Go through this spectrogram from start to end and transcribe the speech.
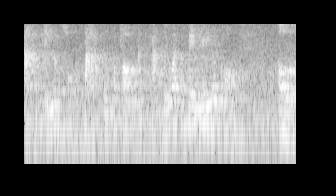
ต่างๆ ในเรื่องของศาสตร์องค์ประกอบต่างๆ ไม่ว่าจะเป็นในเรื่องของ เอ่อ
